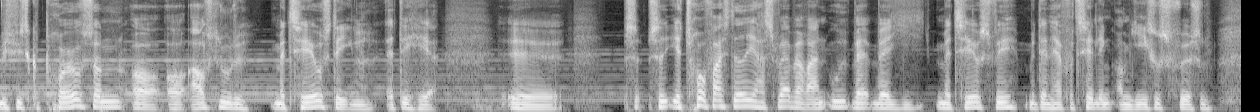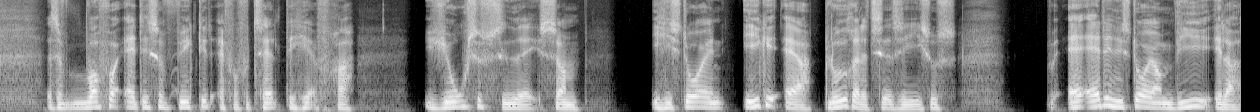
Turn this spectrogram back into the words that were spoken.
hvis vi skal prøve sådan at, at afslutte Matteus-delen af det her, øh, så, så jeg tror faktisk stadig, jeg har svært ved at regne ud, hvad, hvad Matthæus vil med den her fortælling om Jesus fødsel. Altså, hvorfor er det så vigtigt at få fortalt det her fra Josefs side af, som i historien ikke er blodrelateret til Jesus? Er, er det en historie om vi, eller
